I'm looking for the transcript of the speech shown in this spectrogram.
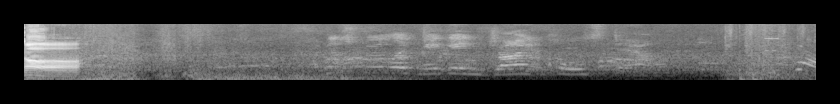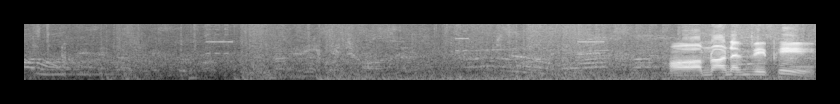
Aw. Oh, I'm not MVP.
